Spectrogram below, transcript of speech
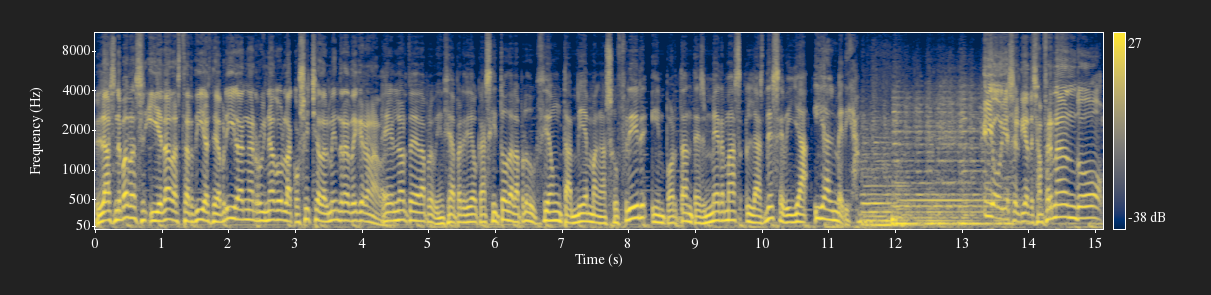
Las nevadas y heladas tardías de abril han arruinado la cosecha de almendra de Granada. El norte de la provincia ha perdido casi toda la producción, también van a sufrir importantes mermas las de Sevilla y Almería. Y hoy es el día de San Fernando,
